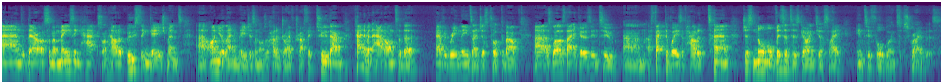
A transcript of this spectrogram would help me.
and there are some amazing hacks on how to boost engagement uh, on your landing pages and also how to drive traffic to them. Kind of an add on to the evergreen leads I just talked about. Uh, as well as that, it goes into um, effective ways of how to turn just normal visitors going to your site into full blown subscribers.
